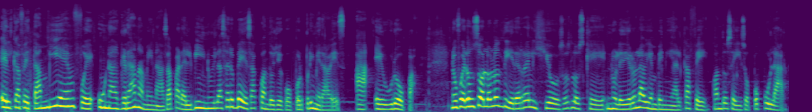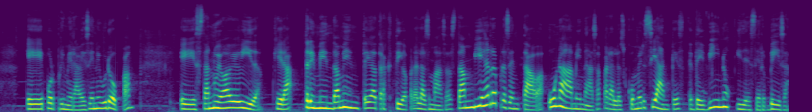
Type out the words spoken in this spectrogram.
El café también fue una gran amenaza para el vino y la cerveza cuando llegó por primera vez a Europa. No fueron solo los líderes religiosos los que no le dieron la bienvenida al café cuando se hizo popular eh, por primera vez en Europa, esta nueva bebida, que era tremendamente atractiva para las masas, también representaba una amenaza para los comerciantes de vino y de cerveza,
